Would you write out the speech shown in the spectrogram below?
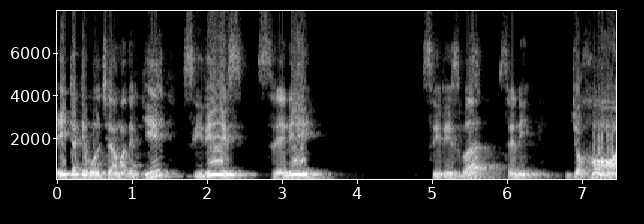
এইটাকে বলছে আমাদের কি? সিরিজ, শ্রেণি। সিরিজ বা শ্রেণি। যখন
